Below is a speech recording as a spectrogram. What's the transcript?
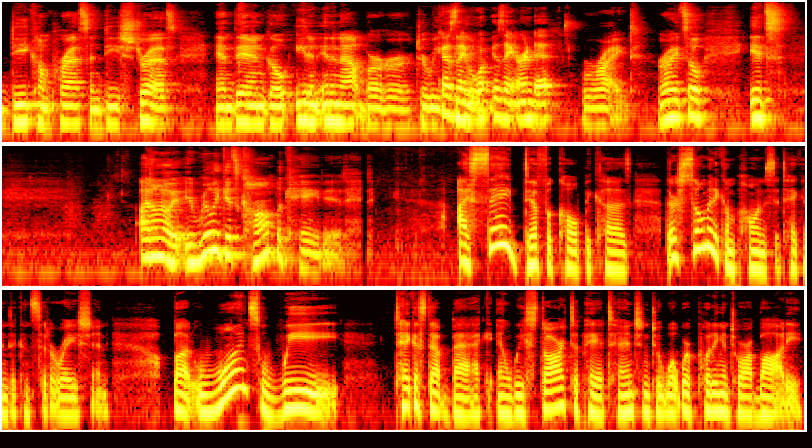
decompress and de-stress and then go eat an in-n-out burger to refuel. Because they because they earned it. right right. So it's i don't know it really gets complicated. I say difficult because there's so many components to take into consideration but once we take a step back and we start to pay attention to what we're putting into our body,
